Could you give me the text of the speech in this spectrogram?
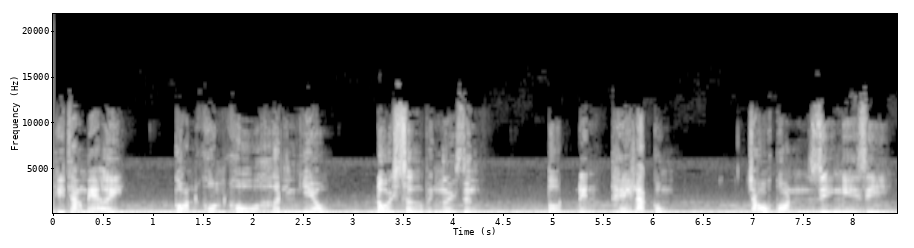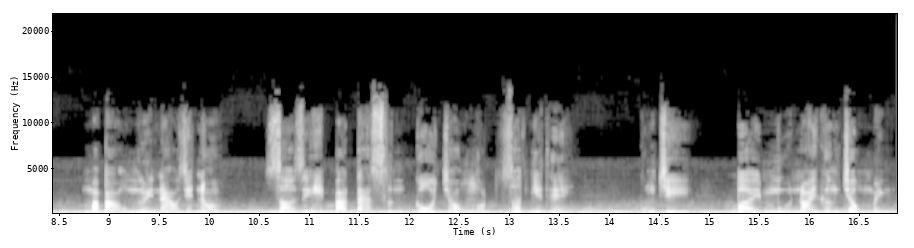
Thì thằng bé ấy còn khốn khổ hơn nhiều Đối xử với người dưng. Tốt đến thế là cùng. Cháu còn dị nghị gì Mà bảo người nào giết nó? Sở dĩ bà ta xưng cô cháu ngọt sớt như thế Cũng chỉ bởi mụ noi gương chồng mình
